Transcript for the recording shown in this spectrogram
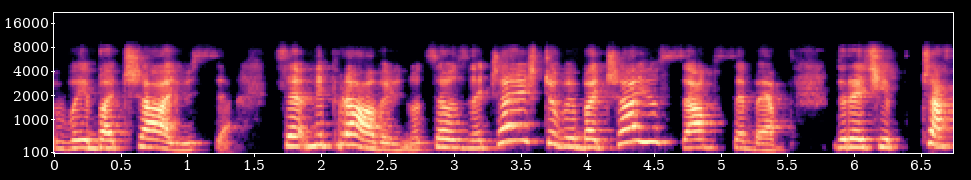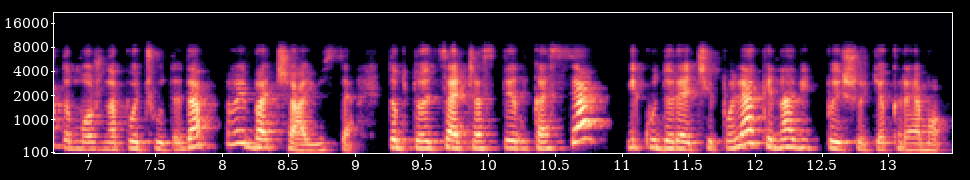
вибачаюся. Це неправильно, це означає, що вибачаю сам себе. До речі, часто можна почути, да? вибачаюся. Тобто ця частинка ся, яку, до речі, поляки навіть пишуть окремо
